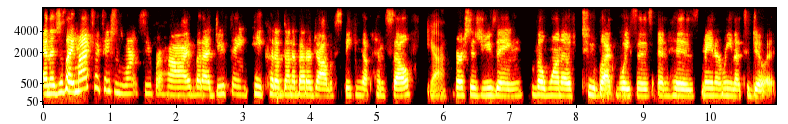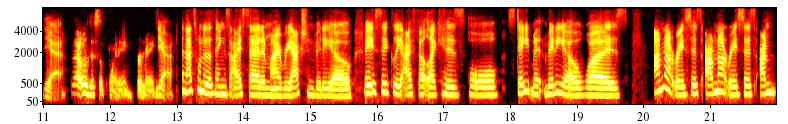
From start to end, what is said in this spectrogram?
And it's just like my expectations weren't super high, but I do think he could have done a better job of speaking up himself Yeah. versus using the one of two black voices in his main arena to do it. Yeah. That was disappointing for me. Yeah. And that's one of the things I said in my reaction video. Basically, I felt like his whole statement video was I'm not racist. I'm not racist. I'm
